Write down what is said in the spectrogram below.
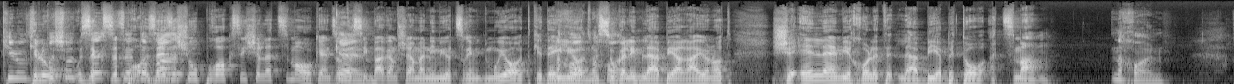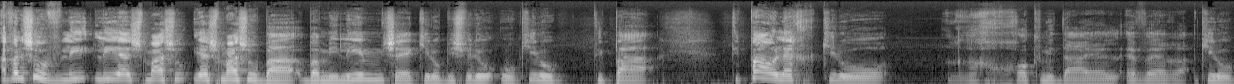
כאילו, זה כאילו, פשוט, זה, זה, זה, זה פרו, דבר... זה איזשהו פרוקסי של עצמו, כן? זאת כן. הסיבה גם שאמנים יוצרים דמויות, כדי נכון, להיות נכון. מסוגלים להביע רעיונות שאין להם יכולת להביע בתור עצמם. נכון. אבל שוב, לי, לי יש משהו, יש משהו ב, במילים שכאילו בשבילי הוא, הוא כאילו טיפה, טיפה הולך כאילו רחוק מדי אל עבר, כאילו,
